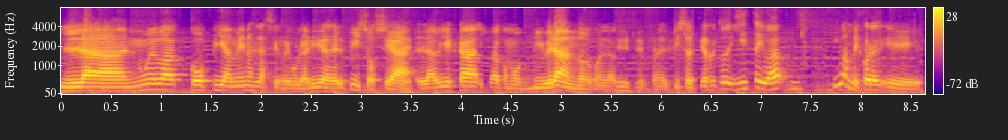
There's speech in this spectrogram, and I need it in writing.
la nueva copia menos las irregularidades del piso. O sea, la vieja iba como vibrando con, el piso de tierra y todo, y esta iba, iba mejor. Eh,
